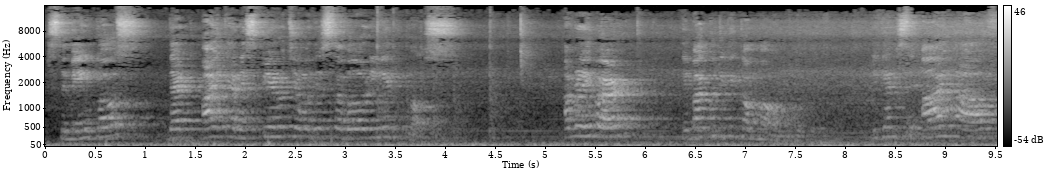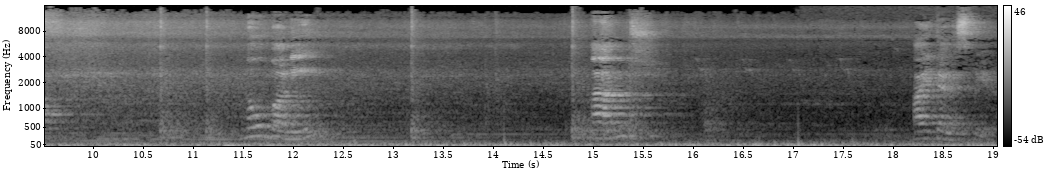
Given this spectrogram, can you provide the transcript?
It's the main clause that I can spare হচ্ছে আমাদের সাবঅর্ডিনেট ক্লজ আমরা এবার এই বাক্যটিকে কম্পাউন্ড করব we can say I have no money and I can spare.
